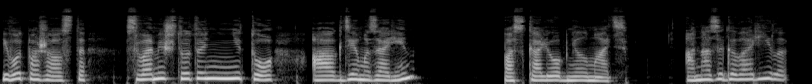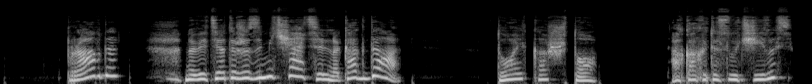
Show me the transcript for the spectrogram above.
и вот, пожалуйста, с вами что-то не то. А где Мазарин?» Паскаль обнял мать. Она заговорила. «Правда? Но ведь это же замечательно! Когда?» Только что. А как это случилось?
